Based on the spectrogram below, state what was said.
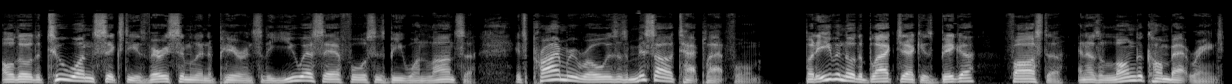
Although the Tu-160 is very similar in appearance to the U.S. Air Force's B-1 Lancer, its primary role is as a missile attack platform. But even though the Blackjack is bigger, faster, and has a longer combat range,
